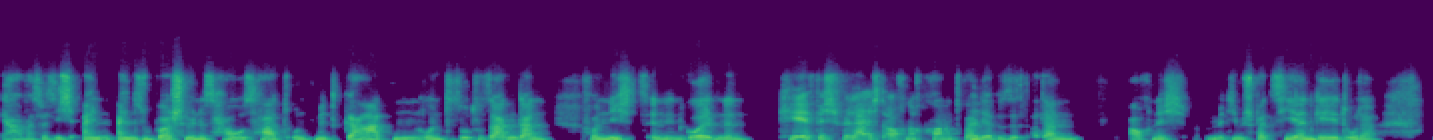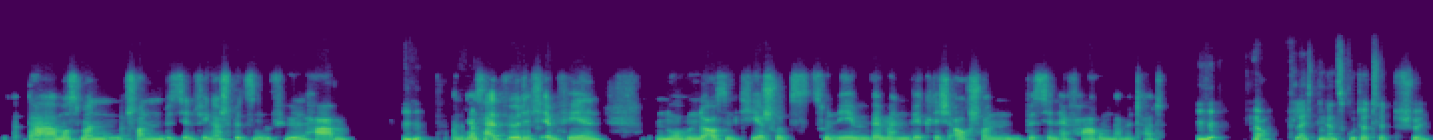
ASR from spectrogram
ja, was weiß ich, ein, ein super schönes Haus hat und mit Garten und sozusagen dann von nichts in den goldenen Käfig vielleicht auch noch kommt, weil mhm. der Besitzer dann auch nicht mit ihm spazieren geht oder da muss man schon ein bisschen Fingerspitzengefühl haben. Mhm. Und deshalb würde ich empfehlen, nur Hunde aus dem Tierschutz zu nehmen, wenn man wirklich auch schon ein bisschen Erfahrung damit hat. Mhm. Ja, vielleicht ein ganz guter Tipp. Schön.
